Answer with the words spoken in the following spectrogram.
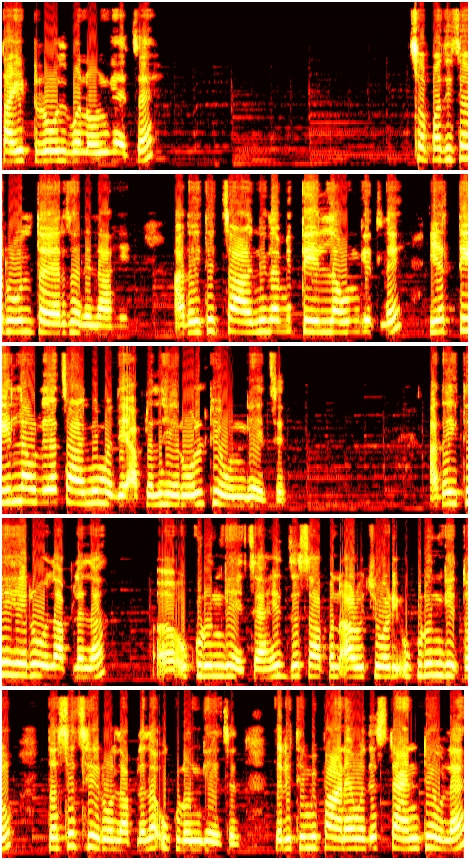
टाईट रोल बनवून घ्यायचा आहे. चपातीचा रोल तयार झालेला आहे. आता इथे चाळणीला मी तेल लावून घेतले या तेल लावलेल्या चाळणीमध्ये आपल्याला हे रोल ठेवून घ्यायचे आता इथे हे रोल आपल्याला उकडून घ्यायचे आहेत. जसं आपण आळूची वडी उकडून घेतो तसेच हे रोल आपल्याला उकडून घ्यायचे तर इथे मी पाण्यामध्ये स्टँड ठेवलाय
